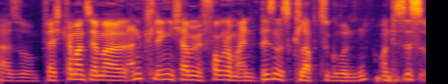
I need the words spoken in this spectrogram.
Also, vielleicht kann man es ja mal anklingen. Ich habe mir vorgenommen, einen Business Club zu gründen. Und es ist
